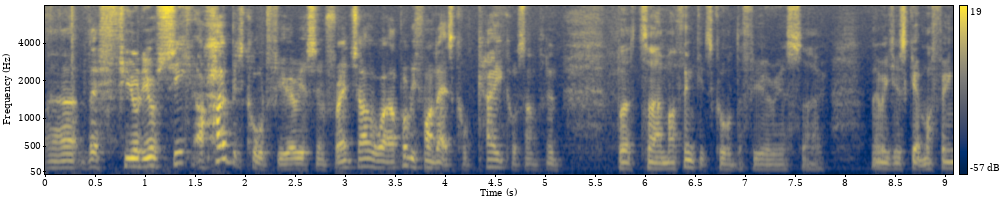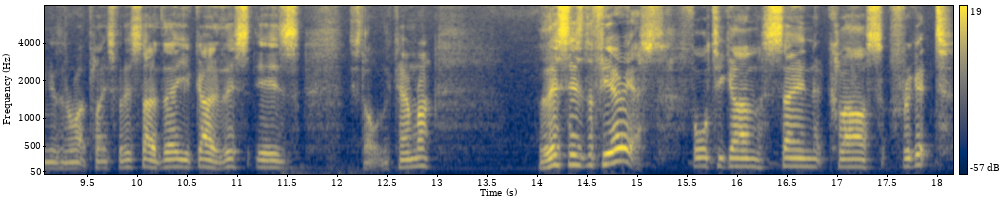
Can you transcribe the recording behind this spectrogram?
Uh, the Furiosi. I hope it's called Furious in French. Otherwise I'll probably find out it's called cake or something but um, I think it's called the Furious so let me just get my fingers in the right place for this. So there you go. This is start with the camera. This is the Furious 40 gun Seine class frigate.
